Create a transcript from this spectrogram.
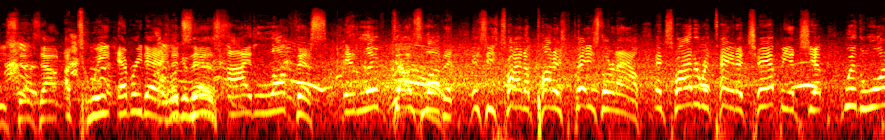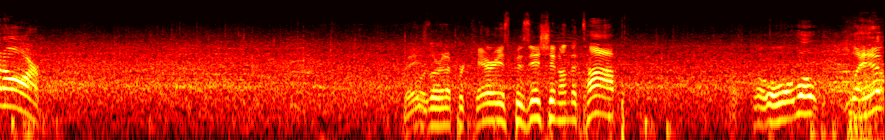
She sends out a tweet every day Look that at says, this. I love this. And Liv does love it. And she's trying to punish Baszler now and trying to retain a championship with one arm. Baszler in a precarious position on the top. Whoa, whoa, whoa, whoa. Liv.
